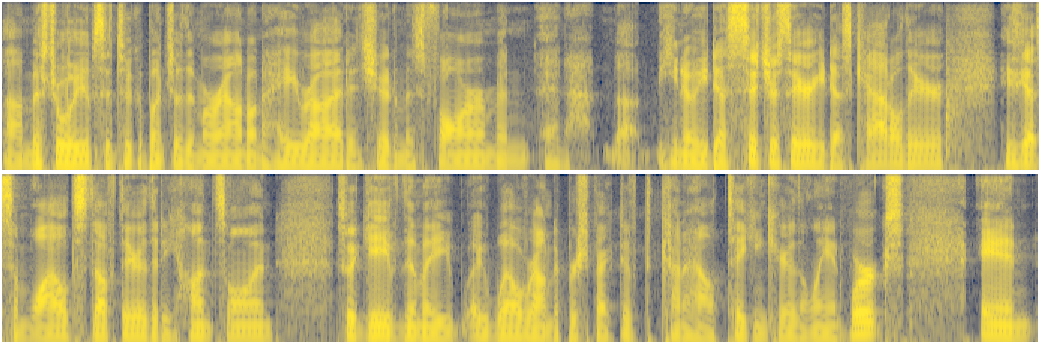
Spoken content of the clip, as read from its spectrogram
uh, Mr. Williamson took a bunch of them around on a hayride and showed them his farm, and and uh, you know he does citrus there, he does cattle there, he's got some wild stuff there that he hunts on, so it gave them a, a well-rounded perspective to kind of how taking care of the land works, and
